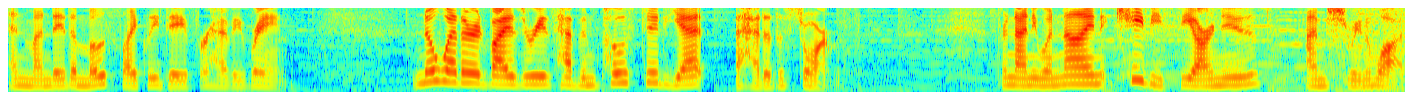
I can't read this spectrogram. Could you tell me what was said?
and Monday the most likely day for heavy rain." No weather advisories have been posted yet ahead of the storms. For 919 KVCR News, I'm Sharina Wad.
